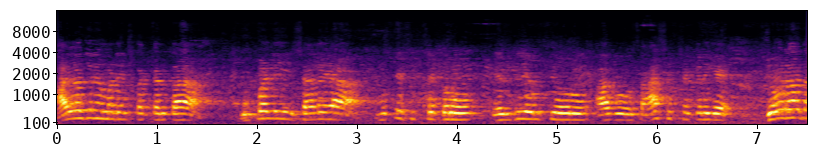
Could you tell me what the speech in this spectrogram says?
ಆಯೋಜನೆ ಮಾಡಿರ್ತಕ್ಕಂಥ ಹುಬ್ಬಳ್ಳಿ ಶಾಲೆಯ ಮುಖ್ಯ ಶಿಕ್ಷಕರು ಎಸ್ ಡಿ ಎಂ ಸಿ ಅವರು ಹಾಗೂ ಸಹ ಶಿಕ್ಷಕರಿಗೆ ಜೋರಾದ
